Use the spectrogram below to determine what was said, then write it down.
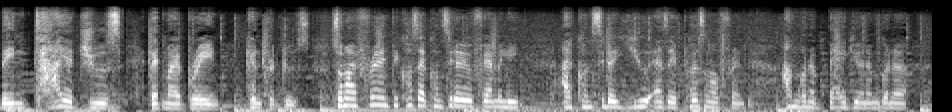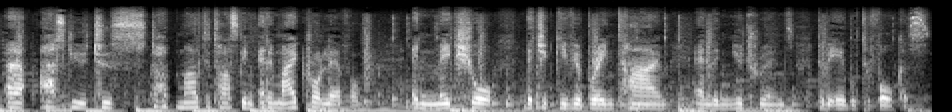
the entire juice that my brain can produce. So, my friend, because I consider your family, I consider you as a personal friend. I'm gonna beg you and I'm gonna uh, ask you to stop multitasking at a micro level and make sure that you give your brain time and the nutrients to be able to focus.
